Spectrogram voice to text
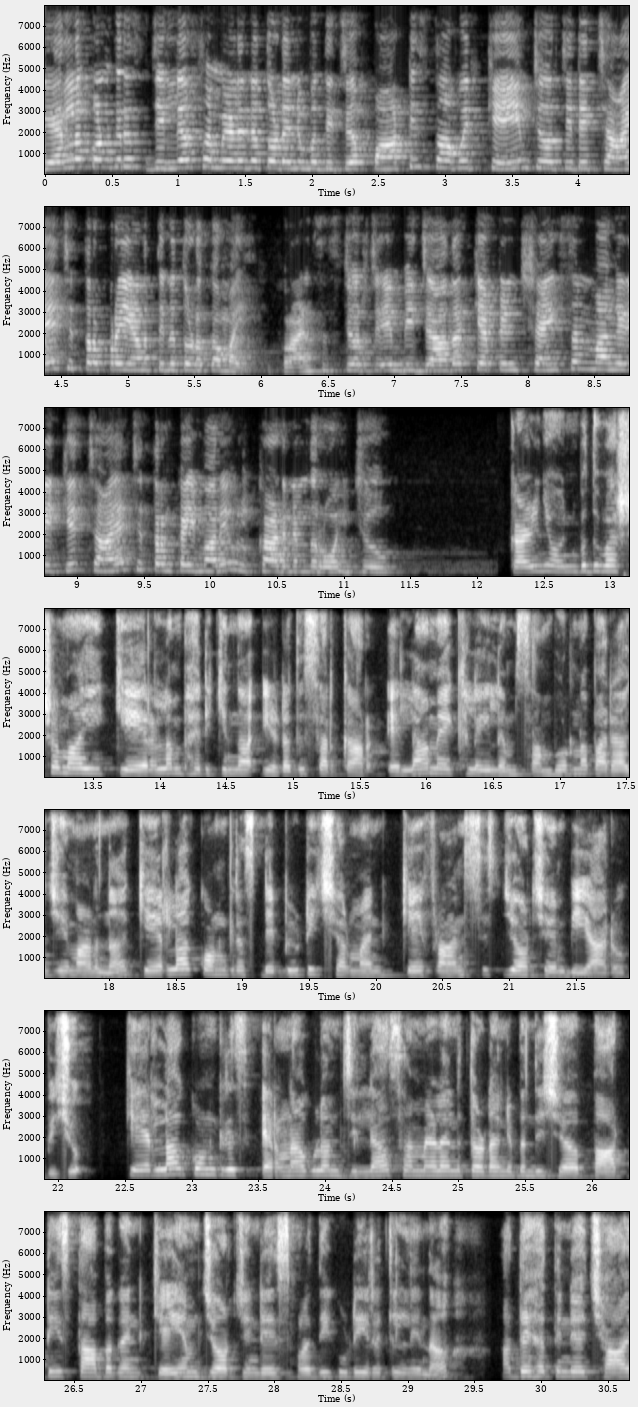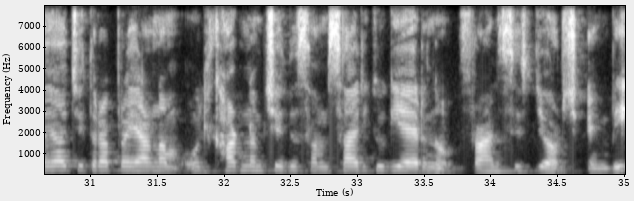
കേരള കോൺഗ്രസ് ജില്ലാ സമ്മേളനത്തോടനുബന്ധിച്ച് പാർട്ടി സ്ഥാപകൻ കെ എം ജോർജിന്റെ ഛായാചിത്ര പ്രയാണത്തിന് തുടക്കമായി. ഫ്രാൻസിസ് ജോർജ് എം പി ജാഥ ക്യാപ്റ്റൻ ഷൈസൺ മാങ്ങഴിക്ക് ഛായാചിത്രം കൈമാറി ഉദ്ഘാടനം നിർവഹിച്ചു. കഴിഞ്ഞ ഒൻപത് വർഷമായി കേരളം ഭരിക്കുന്ന ഇടത് സർക്കാർ എല്ലാ മേഖലയിലും സമ്പൂർണ പരാജയമാണെന്ന് Kerala Congress deputy chairman K Francis George M P ആരോപിച്ചു. കേരള കോൺഗ്രസ് എറണാകുളം ജില്ലാ സമ്മേളനത്തോടനുബന്ധിച്ച് പാർട്ടി സ്ഥാപകൻ കെ എം ജോർജിന്റെ സ്മൃതി കുടീരത്തിൽ നിന്ന് അദ്ദേഹത്തിന്റെ ഛായാചിത്ര പ്രയാണം ഉദ്ഘാടനം ചെയ്ത് സംസാരിക്കുകയായിരുന്നു ഫ്രാൻസിസ് ജോർജ് എം പി.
